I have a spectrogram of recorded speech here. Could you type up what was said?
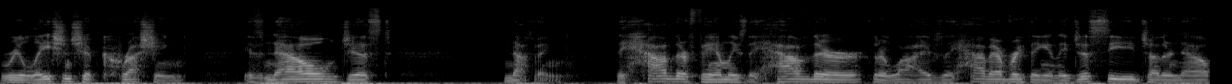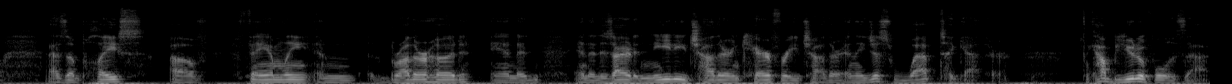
relationship crushing is now just nothing. They have their families they have their their lives they have everything and they just see each other now as a place of family and brotherhood and a, and a desire to need each other and care for each other and they just wept together. Like how beautiful is that?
